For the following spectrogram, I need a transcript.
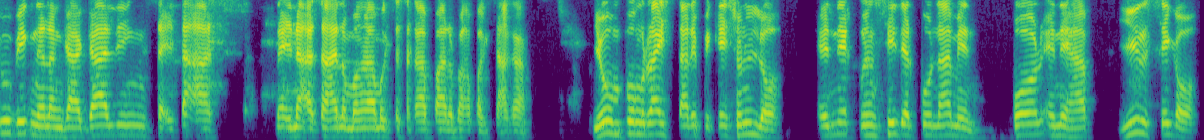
tubig na nanggagaling sa itaas na inaasahan ng mga magsasaka para makapagsaka. Yung pong rice tarification law, and consider po namin four and a half years ago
